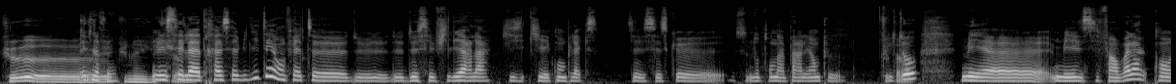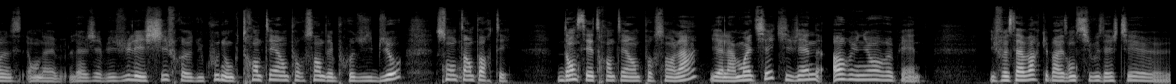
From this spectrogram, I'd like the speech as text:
que euh, mais c'est la traçabilité en fait euh, de, de, de, ces filières là qui, qui est complexe. C'est ce que ce dont on a parlé un peu plus tôt. mais euh, mais enfin voilà quand on a là j'avais vu les chiffres du coup donc 31% des produits bio sont importés. Dans ces 31%-là, il y a la moitié qui viennent hors Union européenne. Il faut savoir que par exemple, si vous achetez euh,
